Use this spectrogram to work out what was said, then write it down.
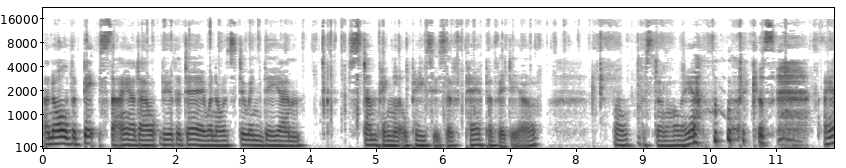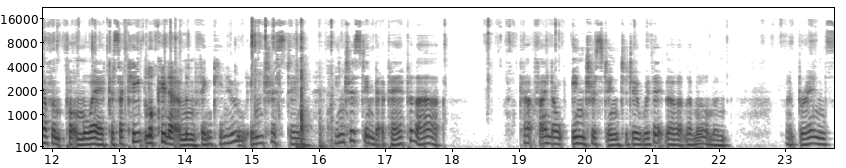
And all the bits that I had out the other day when I was doing the um, stamping little pieces of paper video. Well, they're still all here because I haven't put them away because I keep looking at them and thinking, oh, interesting, interesting bit of paper that. Can't find out interesting to do with it though at the moment. My brain's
